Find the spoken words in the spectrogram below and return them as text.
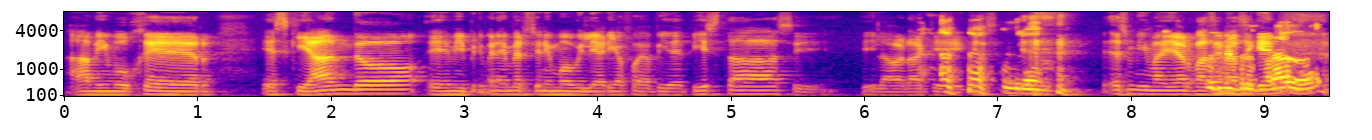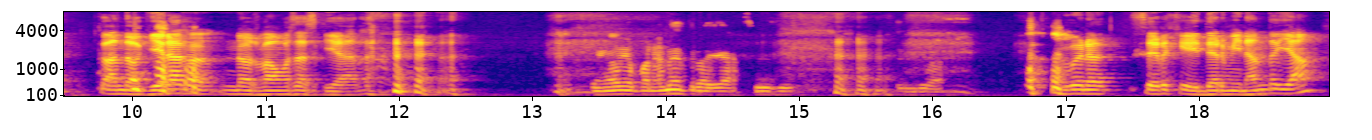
a mi mujer esquiando. Eh, mi primera inversión inmobiliaria fue a pie de pistas y, la verdad que, es, mi mayor pasión. Así que ¿eh? cuando quieras nos vamos a esquiar. Tengo que ponerme, pero ya, sí, sí. bueno, Sergio, terminando ya,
